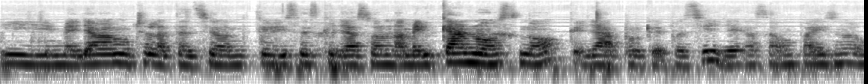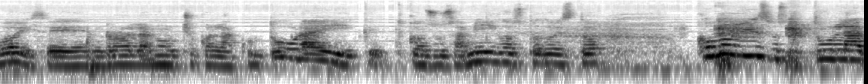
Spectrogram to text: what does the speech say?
y me llama mucho la atención que dices que ya son americanos, ¿no? Que ya, porque pues sí, llegas a un país nuevo y se enrolan mucho con la cultura y que, con sus amigos, todo esto. ¿Cómo vives tú la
